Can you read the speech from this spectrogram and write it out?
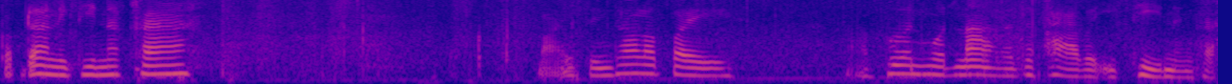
กลับด้านอีกทีนะคะ จริงถ้าเราไปเพื่อนงวดหน้าเราจะพาไปอีกทีหนึ่งค่ะ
